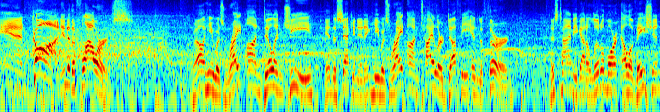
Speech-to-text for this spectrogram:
and gone into the flowers. Well, he was right on Dillon Gee in the second inning. He was right on Tyler Duffey in the third. This time he got a little more elevation,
